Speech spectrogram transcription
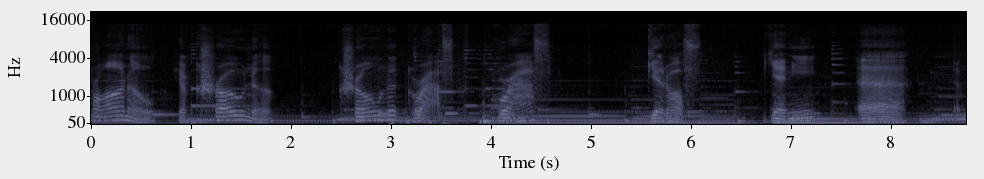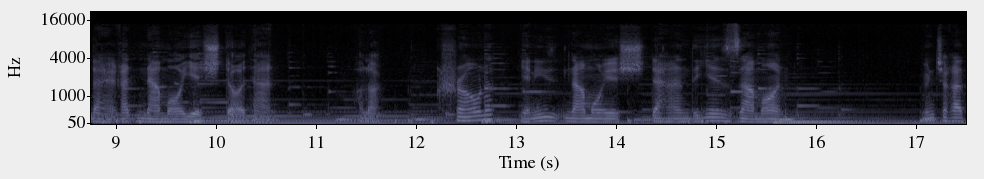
کرانو یا کرونو کرونوگراف گراف گراف یعنی در حقیقت نمایش دادن. حالا کرون یعنی نمایش دهنده زمان. این چقدر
